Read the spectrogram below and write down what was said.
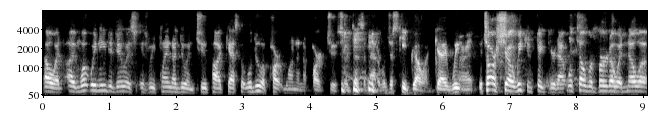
oh and, and what we need to do is is we plan on doing two podcasts but we'll do a part one and a part two so it doesn't matter. We'll just keep going okay? We right, it's our show. We can figure it out. We'll tell roberto and noah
